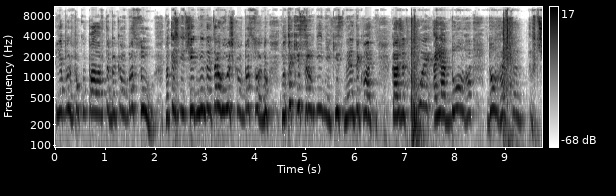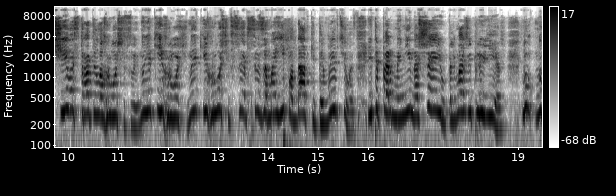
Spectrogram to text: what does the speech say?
я би покупала в тебе ковбасу. Ну ти ж нічим не торгуєш ковбасою. Ну, ну такі сравнення, якісь неадекватні. Каже, ой, а я довго, довго вчилась, тратила гроші свої. Ну які гроші? Ну які гроші? Все, все за мої податки ти вивчилась, і тепер мені на шею, понімаєш, і плюєш. Ну, ну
